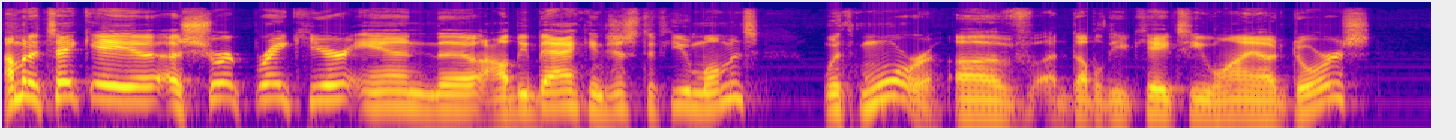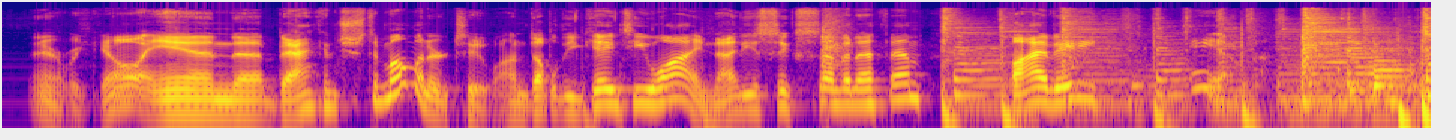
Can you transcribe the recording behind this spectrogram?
I'm going to take a, a, short break here, and uh, I'll be back in just a few moments with more of uh, WKTY Outdoors. There we go, and uh, back in just a moment or two on WKTY 96.7 FM, 580 AM.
